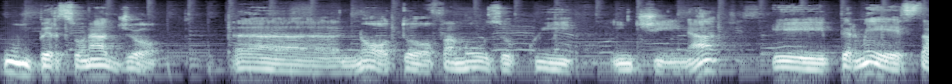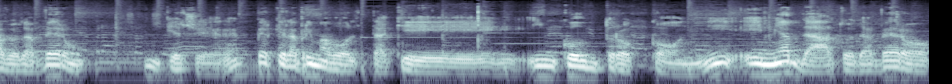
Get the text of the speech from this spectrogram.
un personaggio eh, noto, famoso qui in Cina e per me è stato davvero un, un piacere perché è la prima volta che incontro Conny e mi ha dato davvero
